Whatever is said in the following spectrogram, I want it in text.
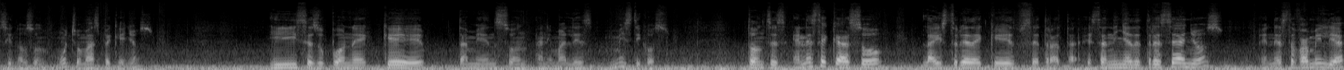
sino son mucho más pequeños. Y se supone que también son animales místicos. Entonces, en este caso, la historia de qué se trata. Esta niña de 13 años, en esta familia,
